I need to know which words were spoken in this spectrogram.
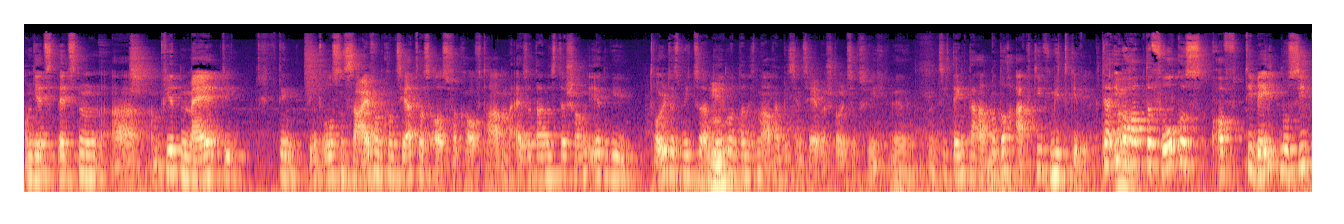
und jetzt letzten, äh, am 4. Mai die den, den, großen Saal vom Konzerthaus ausverkauft haben. Also dann ist das schon irgendwie toll, das mitzuerleben mhm. und dann ist man auch ein bisschen selber stolz auf sich, und sich denkt, da hat man doch aktiv mitgewirkt. Da mhm. überhaupt der Fokus auf die Weltmusik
